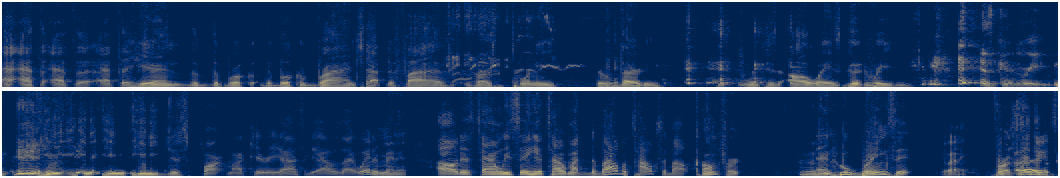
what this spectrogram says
I, after after after hearing the the book the book of Brian chapter 5 verse 20 through 30 which is always good reading. it's good reading. he, he he he just sparked my curiosity. I was like, wait a minute. All this time we sit here talking about the Bible talks about comfort mm-hmm. and who brings it. Right. For us,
